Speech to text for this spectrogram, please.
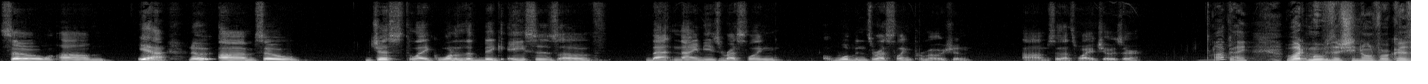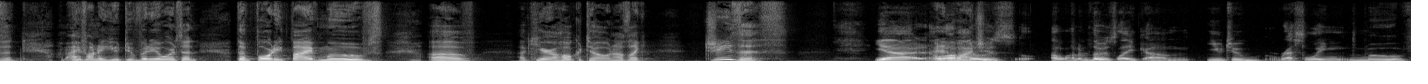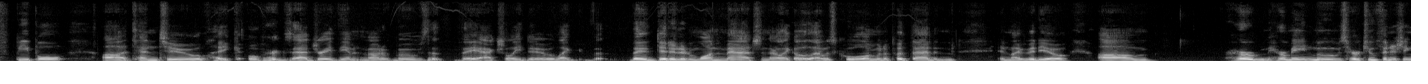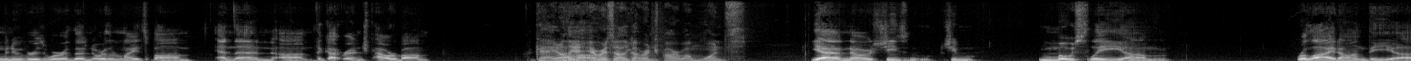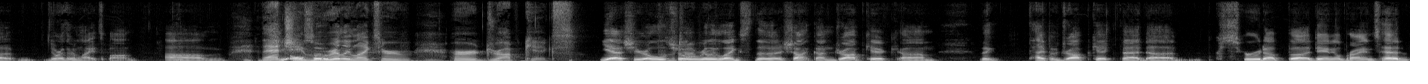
so um, yeah, no. Um, so just like one of the big aces of that '90s wrestling, women's wrestling promotion. Um, so that's why I chose her. Okay. What moves is she known for? Because I found a YouTube video where it said the 45 moves of Akira Hokuto, and I was like, Jesus. Yeah, a lot of it. those, a lot of those like um, YouTube wrestling move people uh, tend to like over exaggerate the amount of moves that they actually do. Like th- they did it in one match, and they're like, "Oh, that was cool. I'm going to put that in in my video." Um, her her main moves, her two finishing maneuvers were the Northern Lights bomb and then um, the gut wrench power bomb. Okay, I don't think I Um, ever saw the gut wrench power bomb once. Yeah, no, she's she mostly um, relied on the uh, Northern Lights bomb. Um, Then she she, also- really likes her her drop kicks. yeah, she also really rope. likes the shotgun drop kick, um, the type of drop kick that uh, screwed up uh, Daniel Bryan's head.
